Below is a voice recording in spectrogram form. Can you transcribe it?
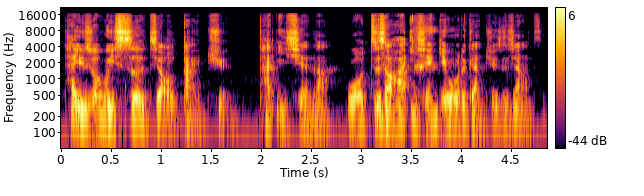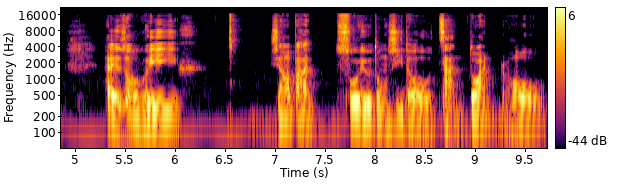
他有时候会社交带卷。他以前呐、我至少他以前给我的感觉是这样子，他有时候会想要把所有东西都斩断，然后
